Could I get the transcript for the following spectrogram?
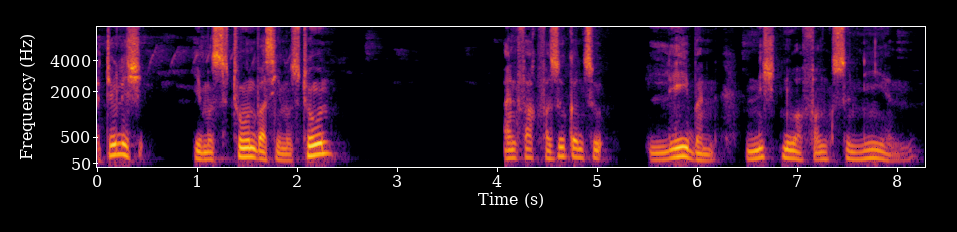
Natürlich, ihr müsst tun, was ihr müsst tun. Einfach versuchen zu leben, nicht nur funktionieren.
